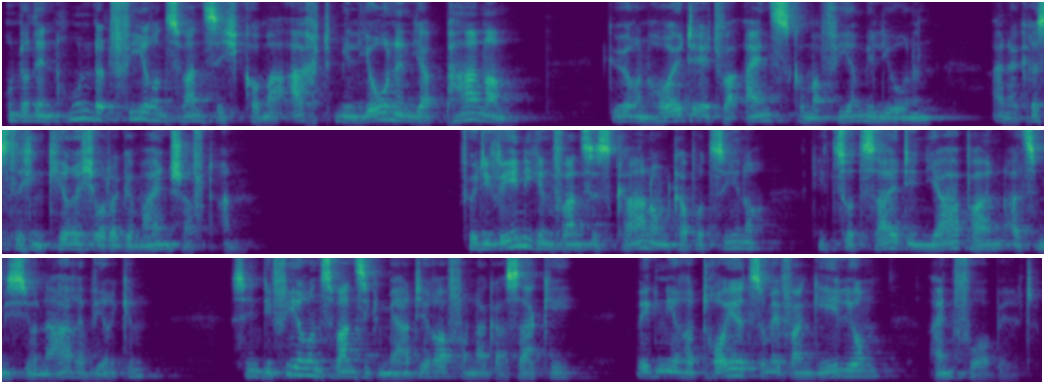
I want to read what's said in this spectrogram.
Unter den 124,8 Millionen Japanern gehören heute etwa 1,4 Millionen einer christlichen Kirche oder Gemeinschaft an. Für die wenigen Franziskaner und Kapuziner, die zurzeit in Japan als Missionare wirken, sind die 24 Märtyrer von Nagasaki wegen ihrer Treue zum Evangelium ein Vorbild.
